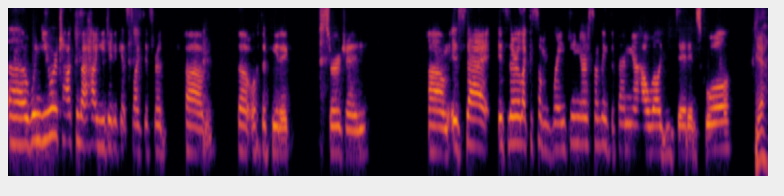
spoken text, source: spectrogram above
uh, when you were talking about how you didn't get selected for um, the orthopedic surgeon, um, is that is there like some ranking or something depending on how well you did in school? Yeah,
